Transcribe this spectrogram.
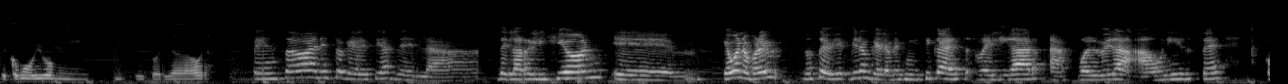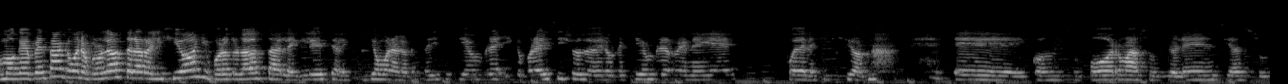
de cómo vivo mi, mi espiritualidad ahora. Pensaba en esto que decías de la, de la religión, eh, que bueno, por ahí, no sé, vi- vieron que lo que significa es religar, a volver a, a unirse. Como que pensaba que, bueno, por un lado está la religión y por otro lado está la iglesia, la institución, bueno, lo que se dice siempre, y que por ahí sí yo lo de lo que siempre renegué fue de la institución. Eh, con su forma, sus violencias, su,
